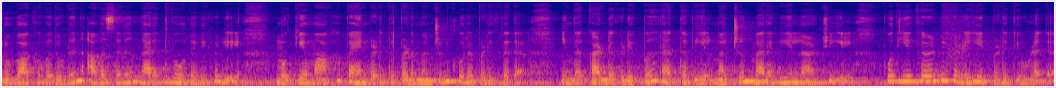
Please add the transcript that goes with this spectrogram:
உருவாக்குவதுடன் அவசர மருத்துவ உதவிகளில் முக்கியமாக பயன்படுத்தப்படும் என்றும் கூறப்படுகிறது. இந்த கண்டுபிடிப்பு இரத்தவியல் மற்றும் மரபியல் ஆட்சியில் புதிய கேள்விகளை ஏற்படுத்தியுள்ளது.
